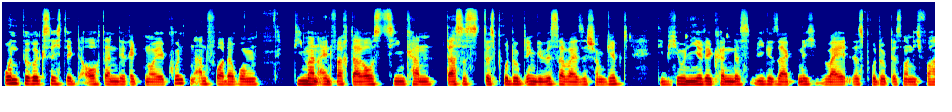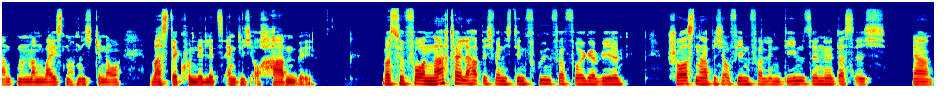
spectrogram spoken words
und berücksichtigt auch dann direkt neue Kundenanforderungen, die man einfach daraus ziehen kann, dass es das Produkt in gewisser Weise schon gibt. Die Pioniere können das, wie gesagt, nicht, weil das Produkt ist noch nicht vorhanden und man weiß noch nicht genau, was der Kunde letztendlich auch haben will. Was für Vor- und Nachteile habe ich, wenn ich den frühen Verfolger wähle? Chancen habe ich auf jeden Fall in dem Sinne, dass ich ja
